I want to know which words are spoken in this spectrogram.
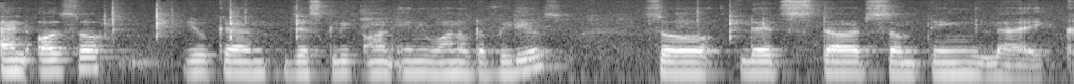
and also you can just click on any one of the videos. So let's start something like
